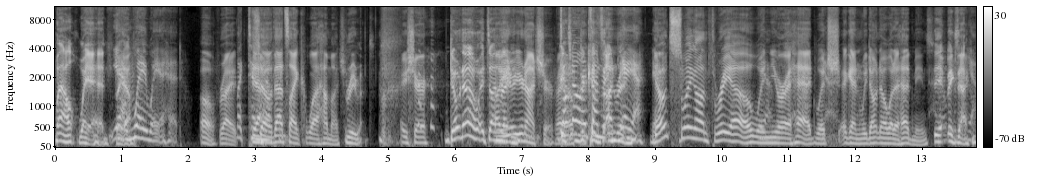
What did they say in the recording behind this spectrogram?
Well, way ahead. but Yeah, way way ahead. Oh, right. Like 10 so nothing. that's like what? How much? Three runs. Are you sure? Don't know. It's oh, unwritten. you're, you're not sure, right? Don't know it's because it's unwritten. unwritten. Yeah, yeah. Don't swing on 3-0 when Yeah. you're ahead, which again we don't know what ahead means. Yep, exactly.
